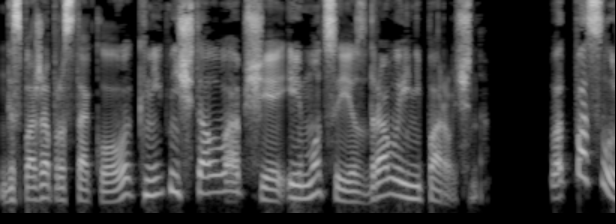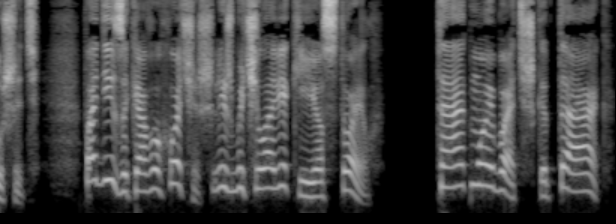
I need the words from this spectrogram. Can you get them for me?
Госпожа Простакова книг не читала вообще, и эмоции ее здравы и непорочны. «Вот послушать, поди за кого хочешь, лишь бы человек ее стоил. Так, мой батюшка, так.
